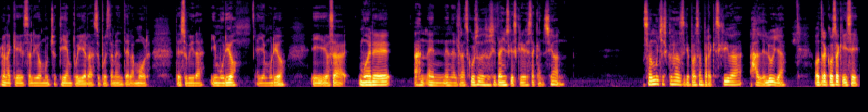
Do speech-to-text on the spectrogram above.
con la que salió mucho tiempo y era supuestamente el amor de su vida. Y murió. Ella murió. Y, o sea, muere en, en el transcurso de esos siete años que escribe esta canción. Son muchas cosas que pasan para que escriba Aleluya. Otra cosa que dice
